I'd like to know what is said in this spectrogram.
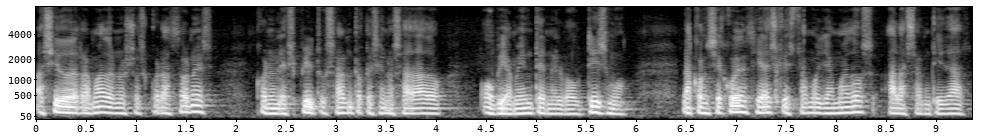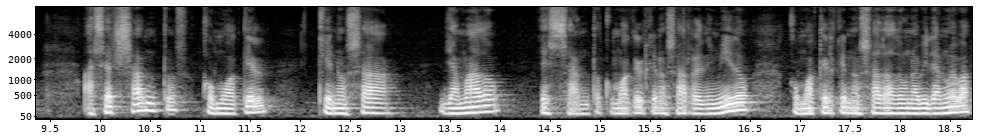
ha sido derramado en nuestros corazones con el Espíritu Santo que se nos ha dado, obviamente, en el bautismo. La consecuencia es que estamos llamados a la santidad, a ser santos como aquel que nos ha llamado es santo, como aquel que nos ha redimido, como aquel que nos ha dado una vida nueva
